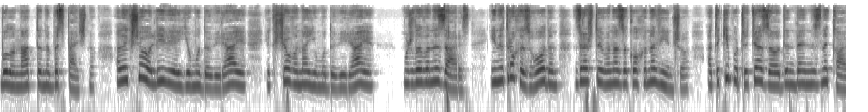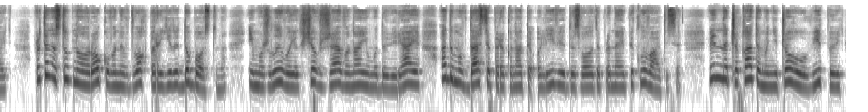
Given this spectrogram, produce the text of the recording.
було надто небезпечно. Але якщо Олівія йому довіряє, якщо вона йому довіряє, можливо, не зараз, і не трохи згодом, зрештою, вона закохана в іншого, а такі почуття за один день не зникають. Проте наступного року вони вдвох переїдуть до Бостона, і, можливо, якщо вже вона йому довіряє, Адаму вдасться переконати Олівію дозволити про неї піклуватися. Він не чекатиме нічого у відповідь,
